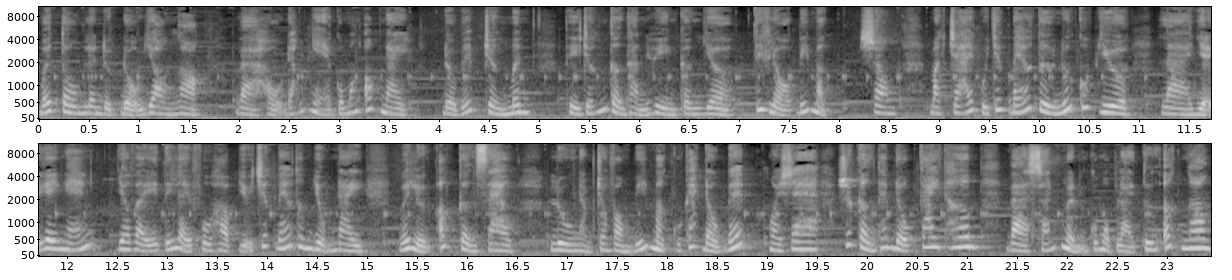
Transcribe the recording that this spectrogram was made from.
mới tôn lên được độ giòn ngọt và hậu đắng nhẹ của món ốc này. Đầu bếp Trần Minh, thị trấn Cần Thạnh, huyền Cần Giờ tiết lộ bí mật Song, mặt trái của chất béo từ nước cốt dừa là dễ gây ngán. Do vậy, tỷ lệ phù hợp giữa chất béo thông dụng này với lượng ốc cần xào luôn nằm trong vòng bí mật của các đầu bếp. Ngoài ra, rất cần thêm độ cay thơm và xoắn mịn của một loại tương ớt ngon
